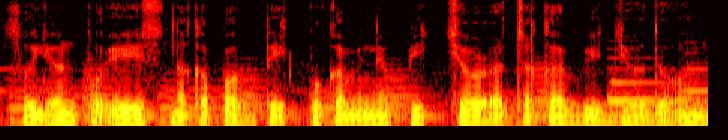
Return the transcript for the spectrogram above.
So yun po is nakapag-take po kami ng picture at saka video doon.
